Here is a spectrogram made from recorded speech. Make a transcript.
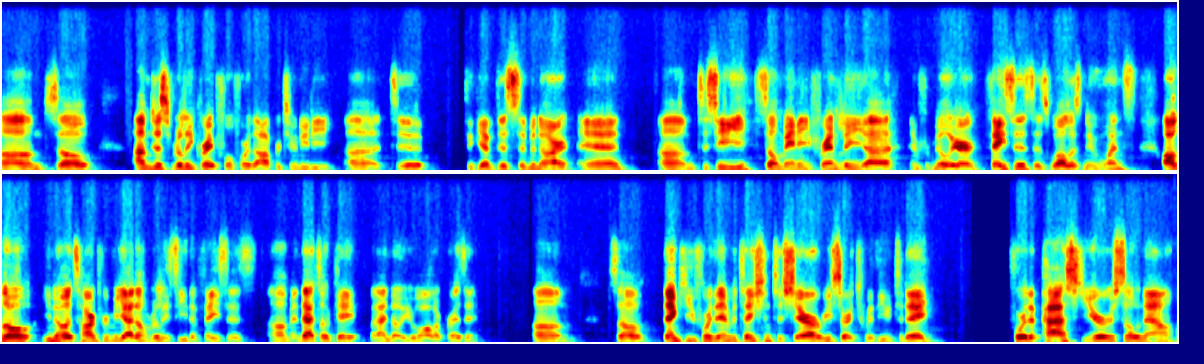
um, so I'm just really grateful for the opportunity uh, to to give this seminar and um, to see so many friendly uh, and familiar faces as well as new ones. Although you know it's hard for me, I don't really see the faces, um, and that's okay. But I know you all are present. Um, so thank you for the invitation to share our research with you today. For the past year or so now,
